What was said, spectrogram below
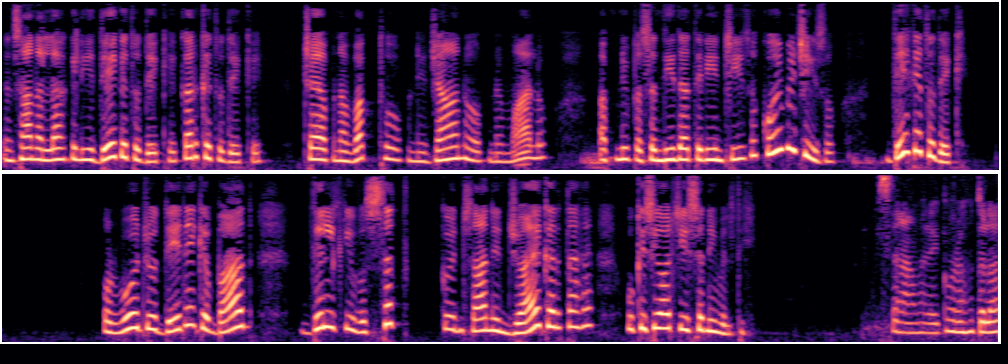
انسان اللہ کے لیے دے کے تو دیکھے کر کے تو دیکھے، چاہے اپنا وقت ہو، اپنی جان ہو، اپنے مال ہو، اپنی پسندیدہ ترین چیز ہو، کوئی بھی چیز ہو دے کے تو دیکھے۔ اور وہ جو دینے کے بعد دل کی وسط کو انسان انجوائے کرتا ہے، وہ کسی اور چیز سے نہیں ملتی۔ السلام علیکم و رحمۃ اللہ۔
